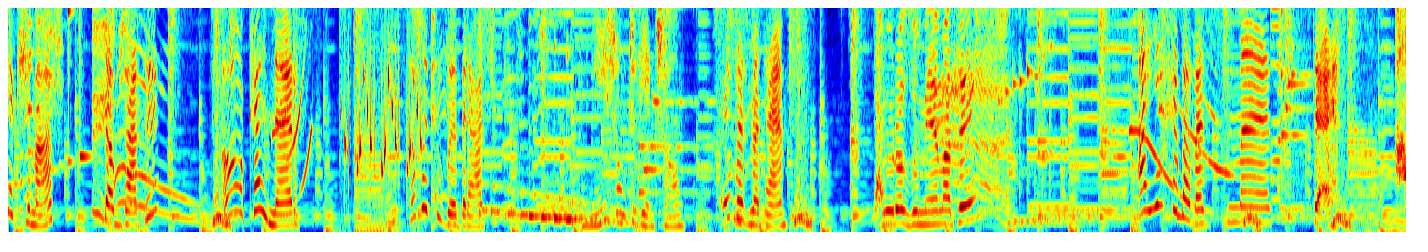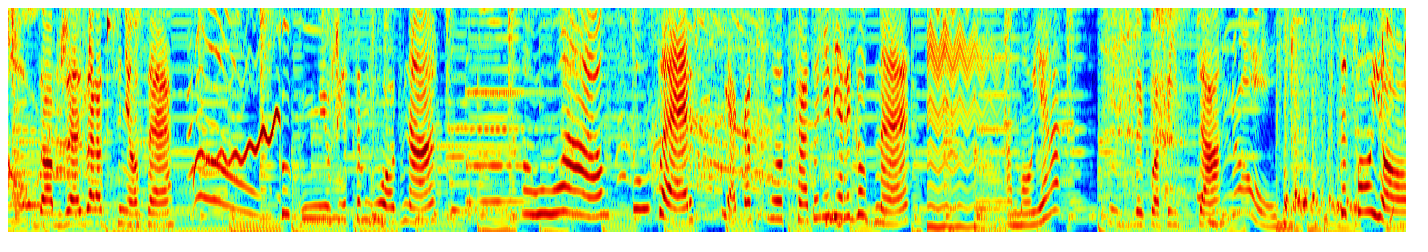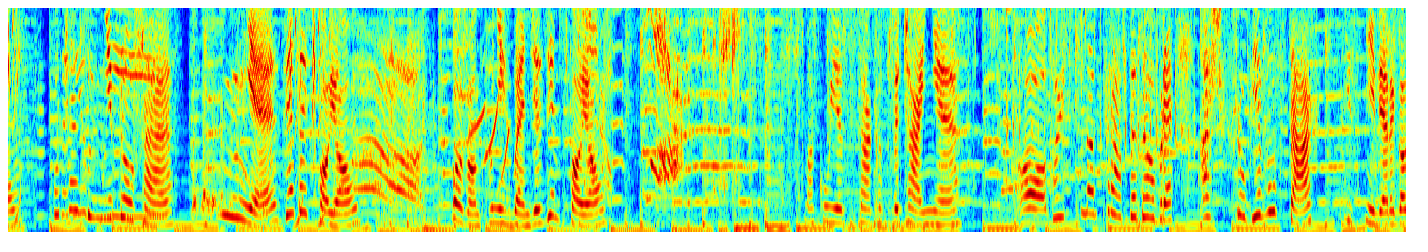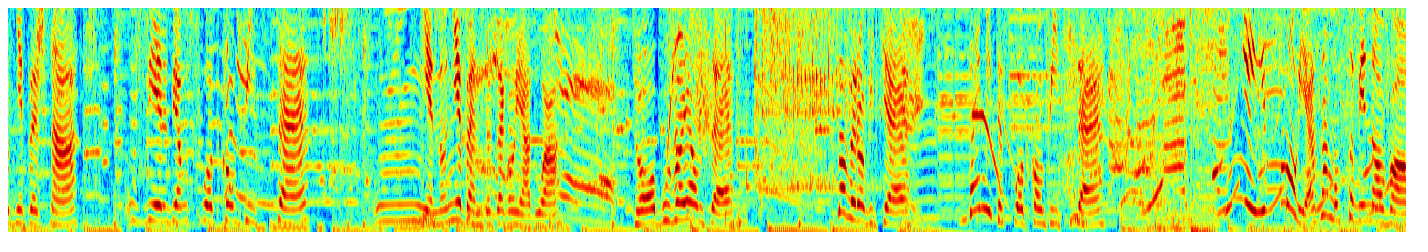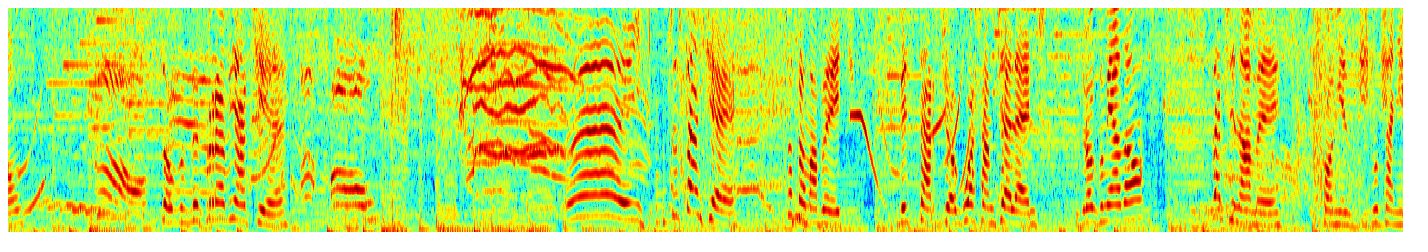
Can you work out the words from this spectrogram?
Jak się masz? Dobrze, a ty? O, kelner. Co by tu wybrać? Mniejszą czy większą? Wezmę tę. Rozumiem, a ty? A ja chyba wezmę tę. Dobrze, zaraz przyniosę. Już jestem głodna. Wow, super! Jaka słodka, to niewiarygodne. A moja? To zwykła pizza. No! Chcę twoją. Poczęstuj mnie, proszę. Nie, zjadaj swoją. W porządku, niech będzie, zjem swoją. Smakuje tak zwyczajnie. O, to jest naprawdę dobre, aż chrupie w ustach. Jest niewiarygodnie pyszna. Uwielbiam słodką pizzę. Mm, Nie no, nie będę tego jadła. To oburzające. Co wy robicie? Daj mi tę słodką pizzę. Nie jest moja, zamów sobie nową. Wyprawiacie? Ej, przestańcie! Co to ma być? Wystarczy, ogłaszam challenge. Zrozumiano? Zaczynamy. Koniec z rzucaniem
